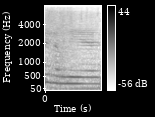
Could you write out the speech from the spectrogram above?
为什么呢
